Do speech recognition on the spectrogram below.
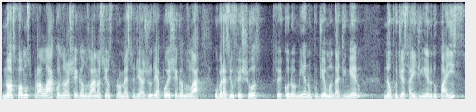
Nós fomos para lá, quando nós chegamos lá, nós tínhamos promessa de ajuda, e depois chegamos lá, o Brasil fechou sua economia, não podia mandar dinheiro, não podia sair dinheiro do país,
